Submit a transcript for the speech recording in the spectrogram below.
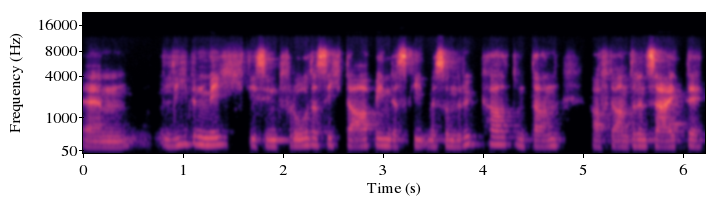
ähm, lieben mich, die sind froh, dass ich da bin, das gibt mir so einen Rückhalt und dann auf der anderen Seite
